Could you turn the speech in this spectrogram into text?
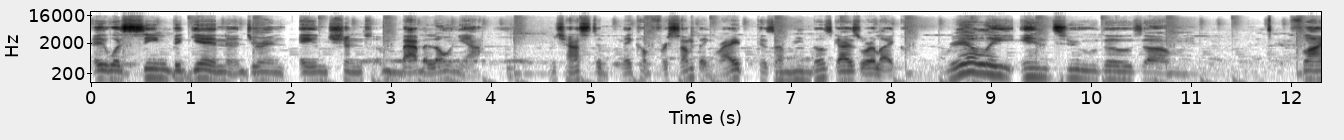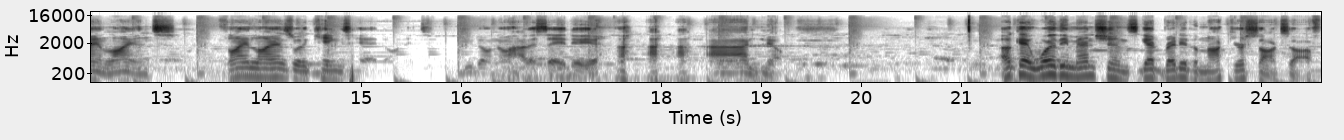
it was seen begin during ancient Babylonia, which has to make up for something, right? Because I mean, those guys were like really into those um, flying lions, flying lions with a king's head on it. You don't know how to say it, do you? no. Okay, worthy mentions. Get ready to knock your socks off.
